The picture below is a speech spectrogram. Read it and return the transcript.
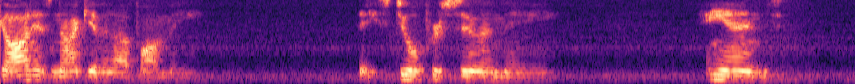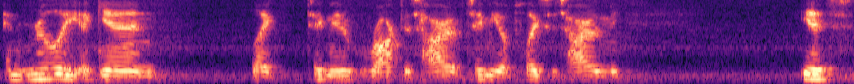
God has not given up on me, that He's still pursuing me, and and really again, like take me to a rock that's higher, take me to a place that's higher than me. It's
